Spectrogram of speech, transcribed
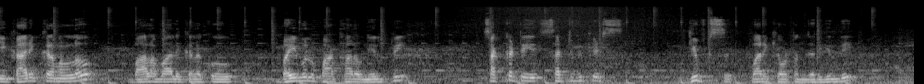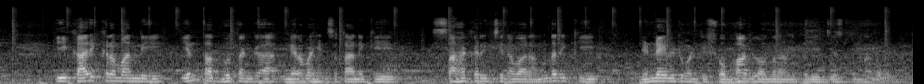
ఈ కార్యక్రమంలో బాలబాలికలకు బైబిల్ పాఠాలు నేర్పి చక్కటి సర్టిఫికెట్స్ గిఫ్ట్స్ వారికి ఇవ్వటం జరిగింది. ఈ కార్యక్రమాన్ని ఎంత అద్భుతంగా నిర్వహించటానికి సహకరించిన వారందరికీ నిండైనటువంటి శుభాభివందనాలు తెలియజేస్తున్నాను.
